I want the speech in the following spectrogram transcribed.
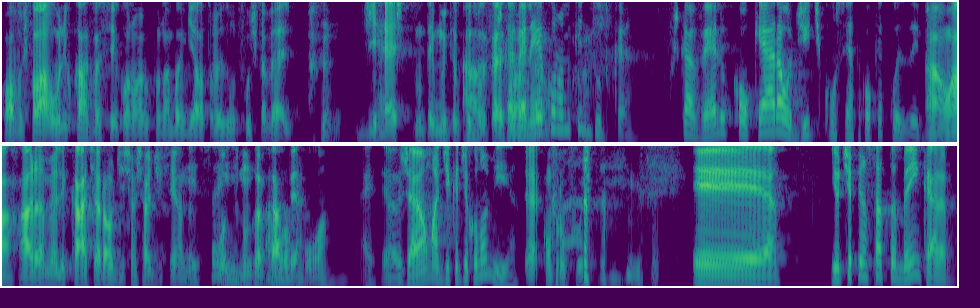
Ó, vou te falar, o único carro que vai ser econômico na banguela, talvez um Fusca velho. De resto, não tem muita Ah, coisa o pra ficar Fusca velho é econômico em tudo, cara. Fusca velho, qualquer Araldite conserta qualquer coisa dele. Ah, uma arame, alicate, araldite, uma chave de fenda. É isso Pô, aí. tu nunca vai ficar a pé. porra. É, já é uma dica de economia. É, compra um Fusca. É, E eu tinha pensado também, cara,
